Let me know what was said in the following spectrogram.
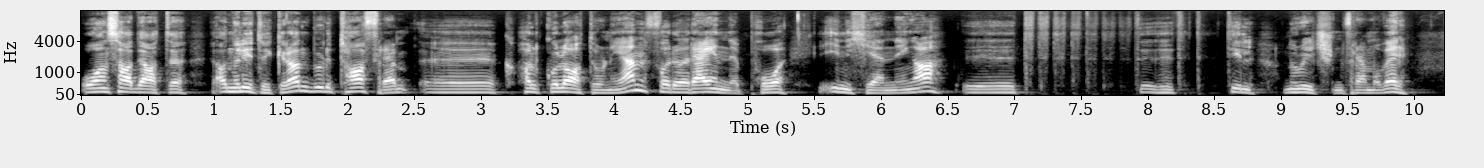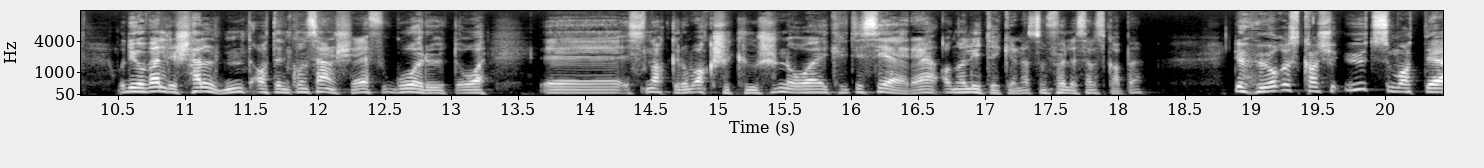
og han sa det at eh, analytikerne burde ta frem kalkulatoren igjen for å regne på inntjeninga til Norwegian fremover. Og det er jo veldig sjeldent at en konsernsjef går ut og eh, snakker om aksjekursen og kritiserer analytikerne som følger selskapet. Det høres kanskje ut som at det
